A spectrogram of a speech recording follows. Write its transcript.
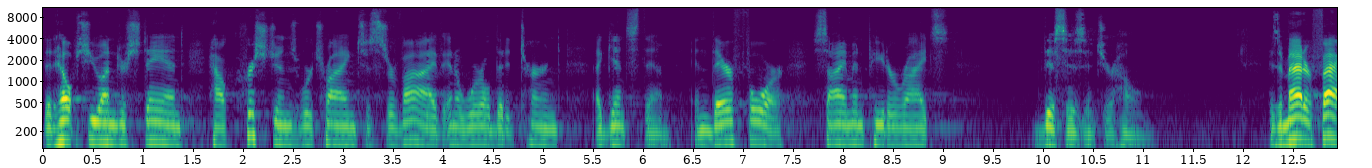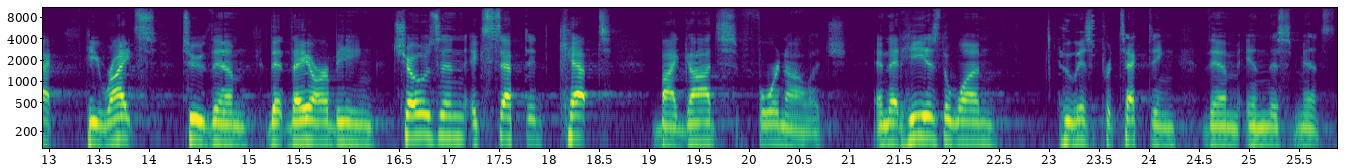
that helps you understand how Christians were trying to survive in a world that had turned against them. And therefore, Simon Peter writes, This isn't your home. As a matter of fact, he writes to them that they are being chosen, accepted, kept by God's foreknowledge, and that he is the one who is protecting them in this midst.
